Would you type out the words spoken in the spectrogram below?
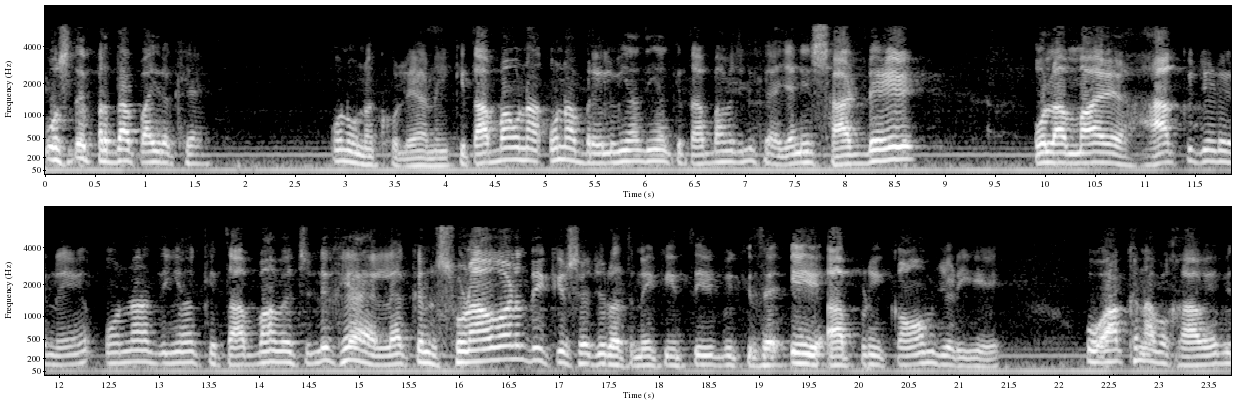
اس دے پردہ پائی رکھا انہوں نے کھولیا نہیں۔ کتاباں بریلویاں دیا کتاباں لکھا یعنی سڈے علماء حق جڑے نے دیاں کتاباں لکھیا ہے، لیکن سناون دی کسے ضرورت نہیں کیتی بھی کسے اے اپنی قوم جڑی ہے وہ اکھ نہ بخاوے بھی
